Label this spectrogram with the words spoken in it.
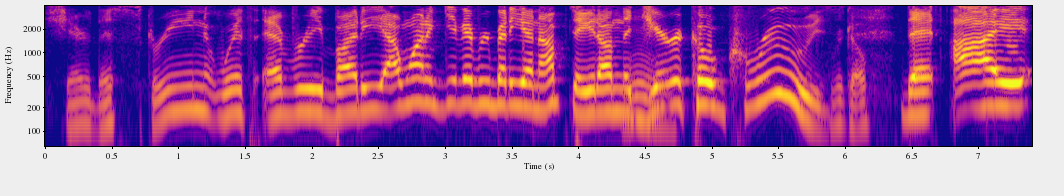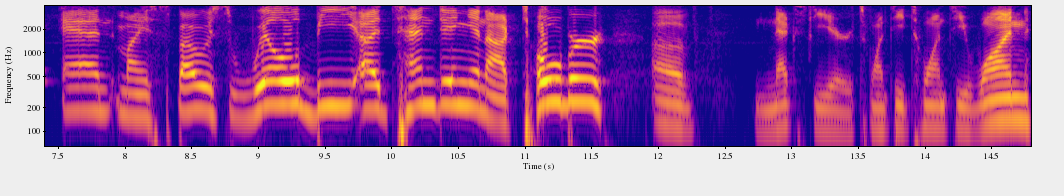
share this screen with everybody. I want to give everybody an update on the Jericho cruise that I and my spouse will be attending in October of next year, 2021.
